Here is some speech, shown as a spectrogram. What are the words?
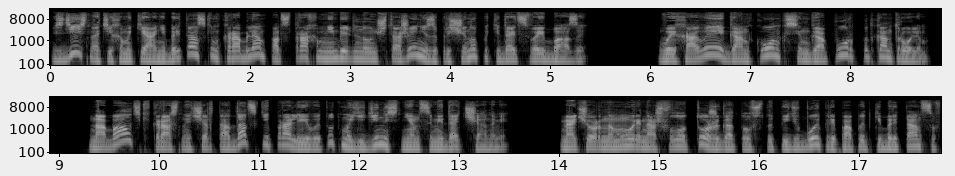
Здесь, на Тихом океане, британским кораблям под страхом немедленного уничтожения запрещено покидать свои базы. Вэйхавэй, Гонконг, Сингапур под контролем. На Балтике красная черта, датские проливы, тут мы едины с немцами и датчанами. На Черном море наш флот тоже готов вступить в бой при попытке британцев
